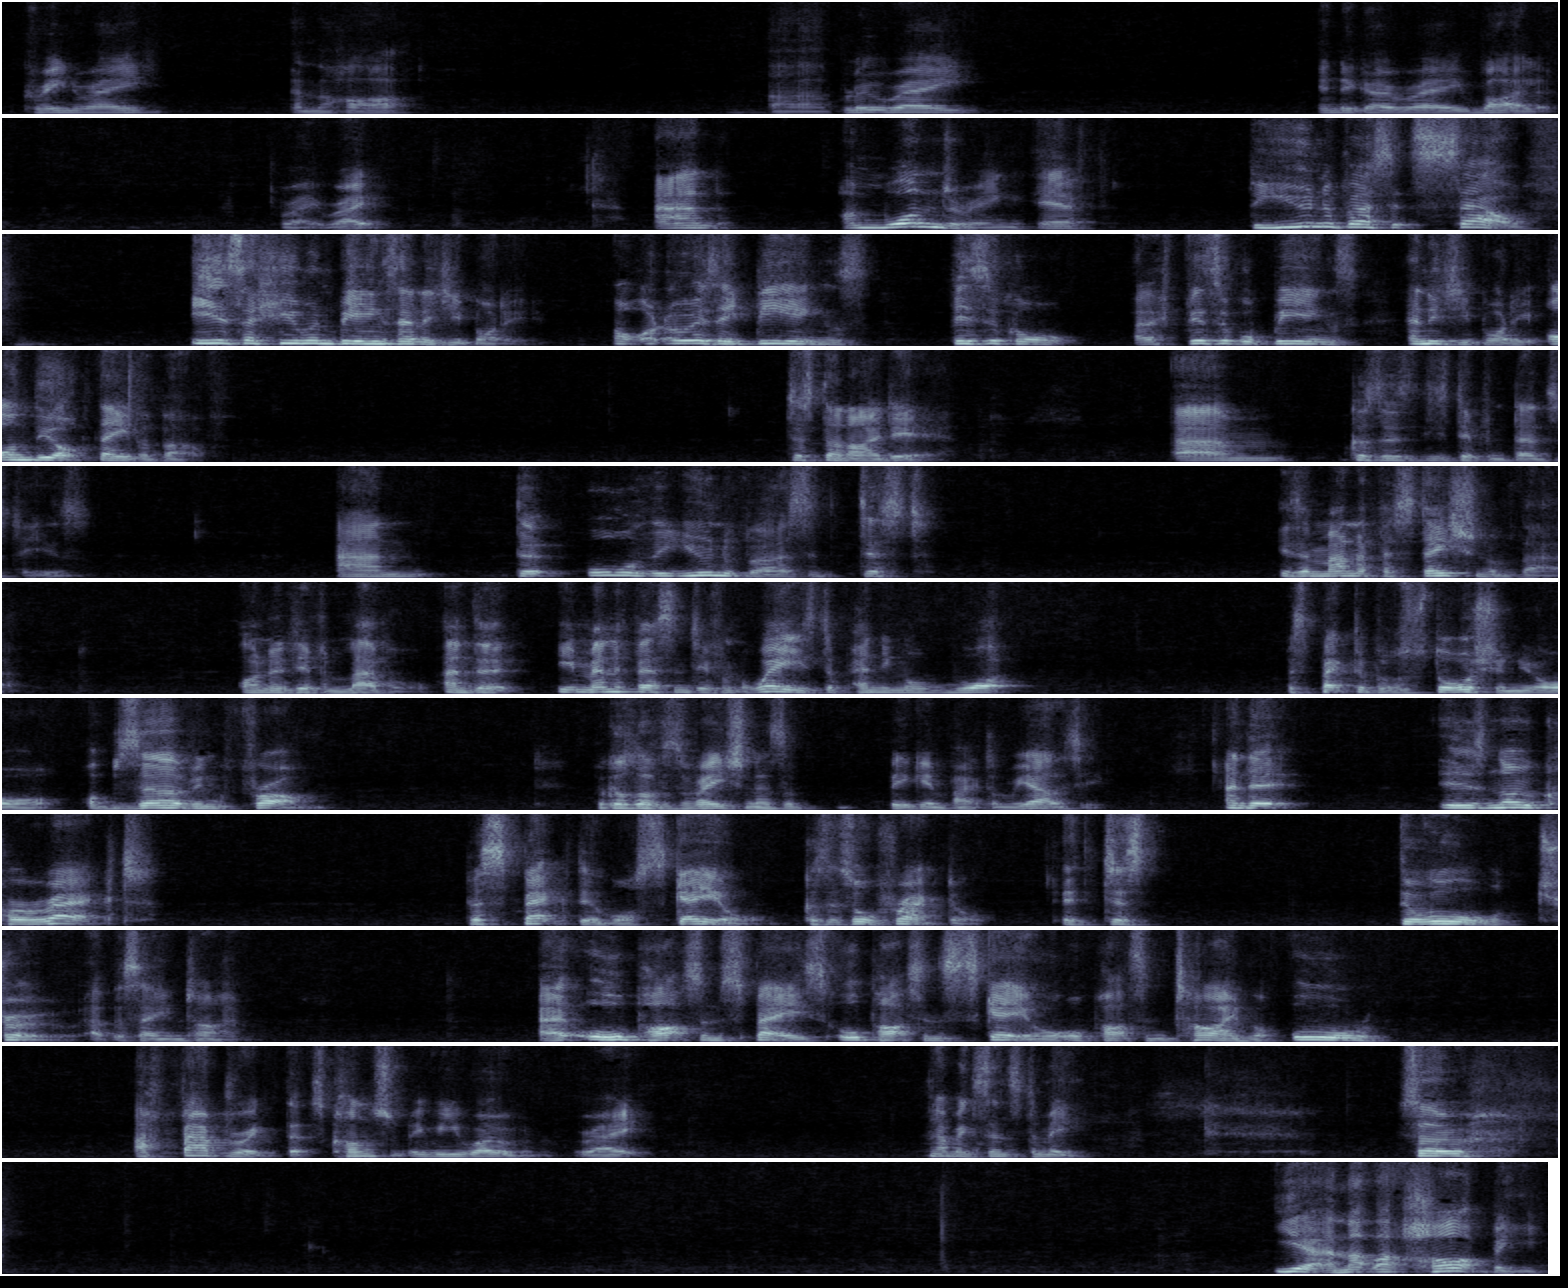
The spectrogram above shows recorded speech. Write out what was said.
green ray, and the heart, uh, blue ray, indigo ray, violet ray, right? And I'm wondering if the universe itself is a human being's energy body or, or is a being's physical a physical being's energy body on the octave above. Just an idea. Um, because there's these different densities. And that all the universe just is a manifestation of that on a different level. And that it manifests in different ways depending on what perspective of distortion you're observing from. Because observation has a big impact on reality. And there is no correct perspective or scale because it's all fractal. it's just they're all true at the same time. Uh, all parts in space, all parts in scale, all parts in time are all a fabric that's constantly rewoven, right? That makes sense to me. So, yeah, and that, that heartbeat,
